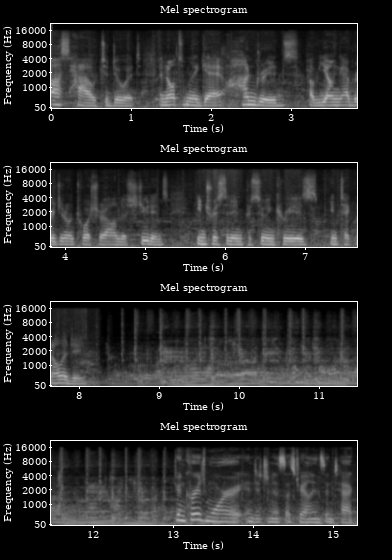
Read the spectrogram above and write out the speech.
us how to do it and ultimately get hundreds of young Aboriginal and Torres Strait Islander students interested in pursuing careers in technology. To encourage more Indigenous Australians in tech,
